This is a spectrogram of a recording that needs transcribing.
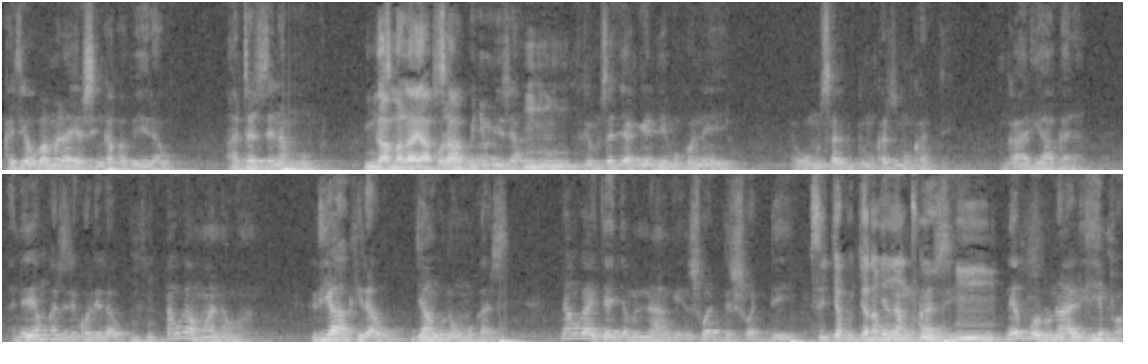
kati abo bamalaya singa babeerawo atazze na muntu ng'amalaya akolawo sakunyumiza Mhm. nti omusajja agenda emukono eyo omukazi mukadde ng'alyagala naye omukazi likolerawo. Mhm. namugamba mwana wange lyakirawo jangu n'omukazi. Namugamba jjajja munange nswadde swadde sijja kujja na Jjana muntu. mukazi. Mm. naye gwe olunalimba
